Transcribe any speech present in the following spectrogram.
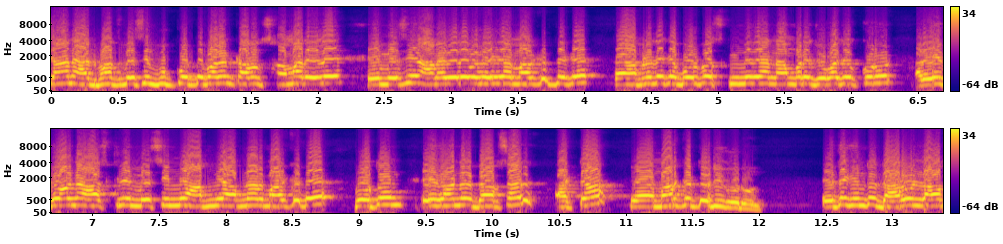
চান অ্যাডভান্স মেশিন বুক করতে পারেন, কারণ সামার এলে এই মেশিন আনঅ্যাভেলেবল হয়ে যায় মার্কেট থেকে। তাই আপনাদেরকে বলব স্ক্রিনে দেওয়া নাম্বারে যোগাযোগ করুন। আর এই ধরনের আইসক্রিম মেশিন নিয়ে আপনি আপনার মার্কেটে প্রথম এই ধরনের ব্যবসার একটা মার্কেট তৈরি করুন। এতে কিন্তু দারুণ লাভ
